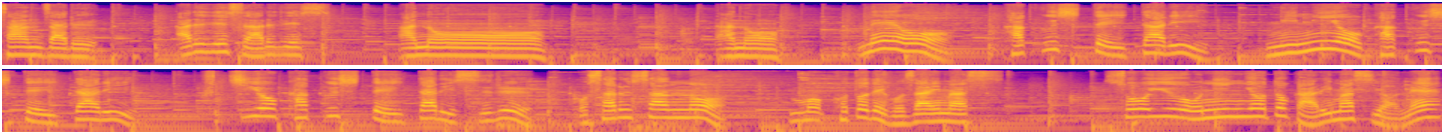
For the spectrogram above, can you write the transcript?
三ザルあれですあれです。あのー、あの目を隠していたり耳を隠していたり口を隠していたりするお猿さんのもことでございます。そういうお人形とかありますよね。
